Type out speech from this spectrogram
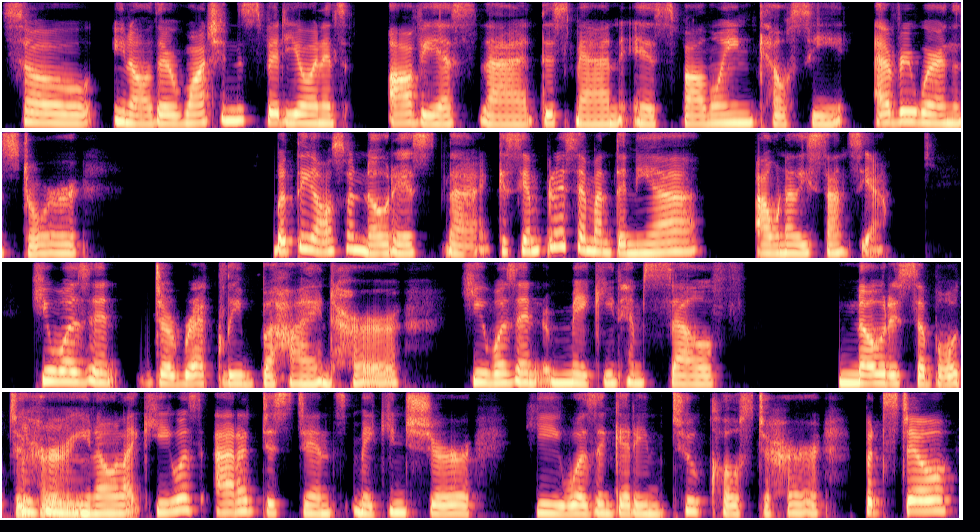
So, you know, they're watching this video and it's obvious that this man is following Kelsey everywhere in the store. But they also noticed that que siempre se mantenía a una distancia. He wasn't directly behind her. He wasn't making himself noticeable to her, Mhm. you know, like he was at a distance, making sure he wasn't getting too close to her. But still,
